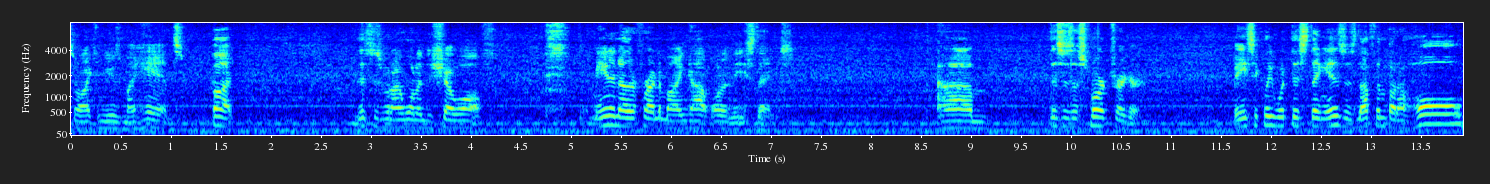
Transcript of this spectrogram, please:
so I can use my hands. But this is what I wanted to show off. Me and another friend of mine got one of these things. Um, this is a smart trigger. Basically what this thing is is nothing but a whole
